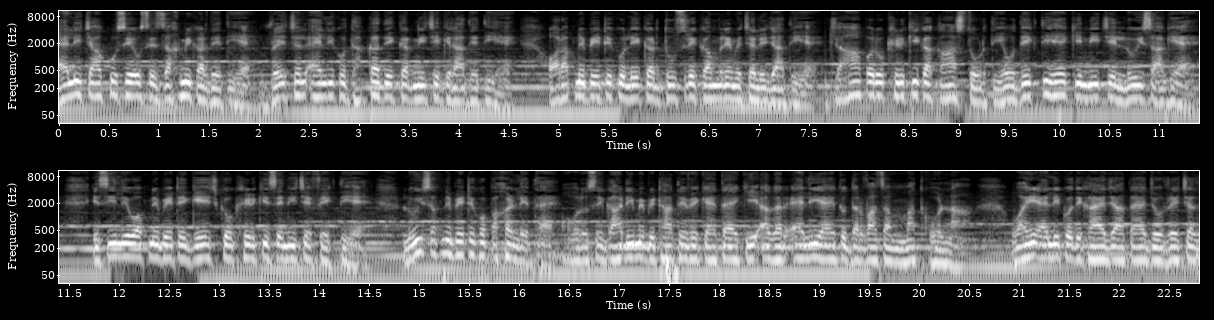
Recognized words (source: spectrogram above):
एली चाकू से उसे जख्मी कर देती है। रेचल एली को धक्का देकर नीचे गिरा देती है और अपने बेटे को लेकर दूसरे कमरे में चली जाती है, जहाँ पर वो खिड़की का कांच तोड़ती है। वो देखती है कि नीचे लुइस आ गया है, इसीलिए वो अपने बेटे गेज को खिड़की से नीचे फेंकती है। लुइस अपने बेटे को पकड़ लेता है और उसे गाड़ी में बिठाते हुए कहता है कि अगर एली आए तो दरवाज़ा मत खोलना। वहीं एली को दिखाया जाता है जो रेचल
